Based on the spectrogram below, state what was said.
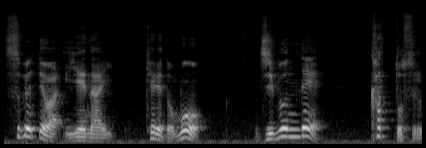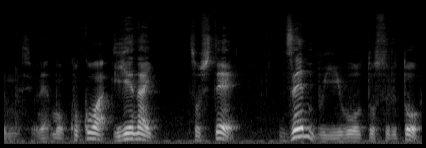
全ては言えない。けれども自分でカットするんですよね。もうここは言えない。そして全部言おうとすると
